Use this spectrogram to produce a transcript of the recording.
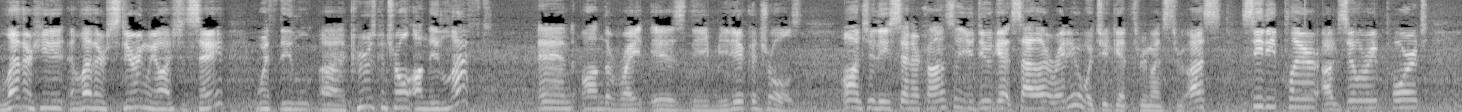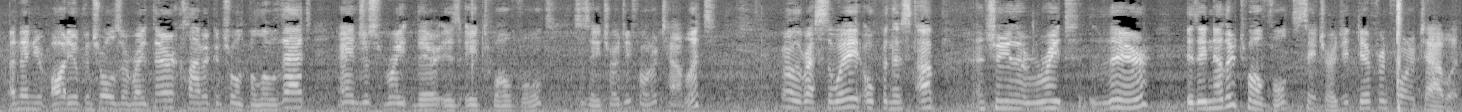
Leather heated, leather steering wheel, I should say, with the uh, cruise control on the left. And on the right is the media controls. Onto the center console, you do get satellite radio, which you'd get three months through us. CD player, auxiliary port, and then your audio controls are right there, climate controls below that, and just right there is a 12 volt. This is a phone or tablet. Go the rest of the way, open this up and show you that right there is another 12 volt say charge different phone or tablet.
